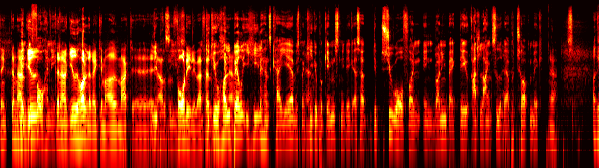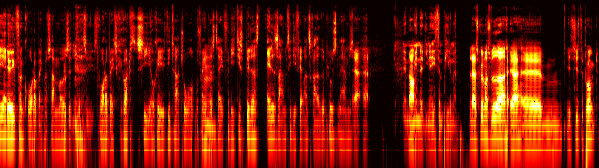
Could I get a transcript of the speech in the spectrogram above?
Den, den, har Men jo det givet, får han ikke. den har jo givet holdene rigtig meget magt, øh, eller præcis. fordel i hvert fald. Det kan jo holde ja. Bell i hele hans karriere, hvis man Ja. kigger på gennemsnit. Ikke? Altså, det syv år for en, en running back. Det er jo ret lang tid at være på toppen, ikke? Ja. Og det er det jo ikke for en quarterback på samme måde, så de quarterbacks kan godt sige, okay, vi tager to år på franchise Mm. tag, fordi de spiller alle sammen til de 35 plus nærmest. Ja, ja. Nå. mindre de Nathan Peterman. Lad os skynde os videre. Ja, øh, et sidste punkt.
